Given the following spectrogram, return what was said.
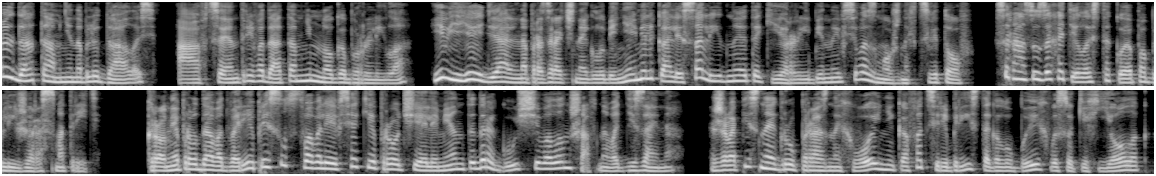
льда там не наблюдалось, а в центре вода там немного бурлила, и в ее идеально прозрачной глубине мелькали солидные такие рыбины всевозможных цветов. Сразу захотелось такое поближе рассмотреть. Кроме пруда во дворе присутствовали всякие прочие элементы дорогущего ландшафтного дизайна. Живописная группа разных хвойников, от серебристо-голубых высоких елок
